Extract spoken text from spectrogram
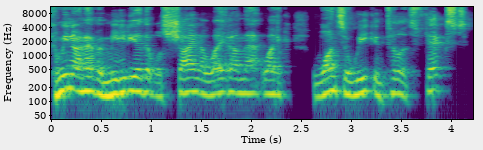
Can we not have a media that will shine a light on that like once a week until it's fixed?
